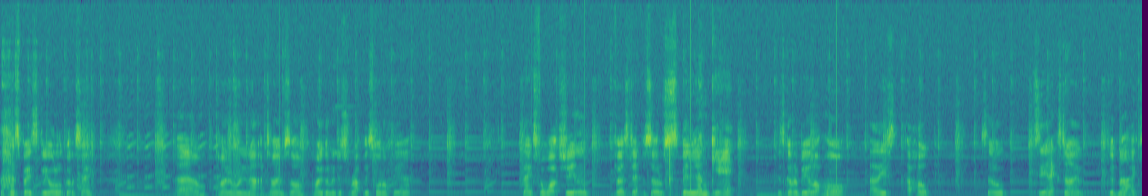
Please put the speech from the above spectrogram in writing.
That's basically all I've got to say. Uh, I'm kind of running out of time, so I'm probably going to just wrap this one up here. Thanks for watching. First episode of Spelunky. There's going to be a lot more, at least I hope. So, see you next time. Good night.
